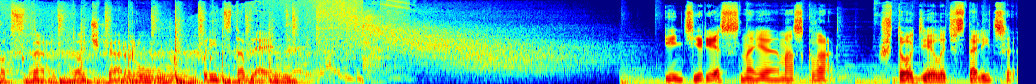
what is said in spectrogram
Отстар.ру представляет Интересная Москва. Что делать в столице?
